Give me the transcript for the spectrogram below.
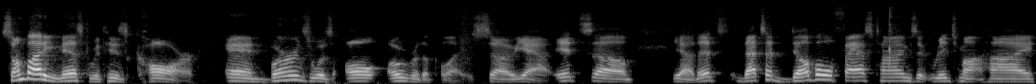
Somebody messed with his car and Burns was all over the place. So yeah, it's um yeah, that's that's a double fast times at Ridgemont High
